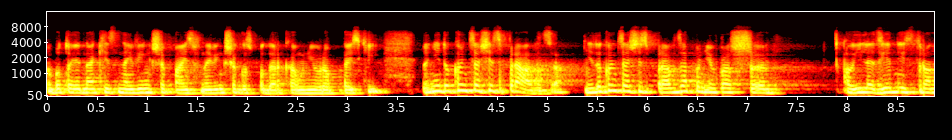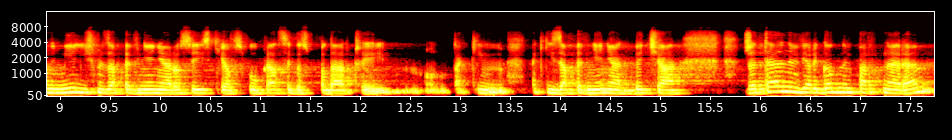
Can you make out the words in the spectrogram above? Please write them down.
no bo to jednak jest największe państwo, największa gospodarka Unii Europejskiej, no nie do końca się sprawdza. Nie do końca się sprawdza, ponieważ o ile z jednej strony mieliśmy zapewnienia rosyjskie o współpracy gospodarczej, o takim, takich zapewnieniach bycia rzetelnym, wiarygodnym partnerem,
